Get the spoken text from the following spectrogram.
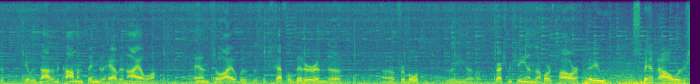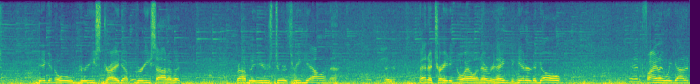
that it was not a common thing to have in Iowa. And so I was a successful bidder and uh, uh, for both the uh, thresh machine and the horsepower. They spent hours digging old grease, dried up grease out of it. Probably used two or three gallon of penetrating oil and everything to get her to go. And finally we got it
